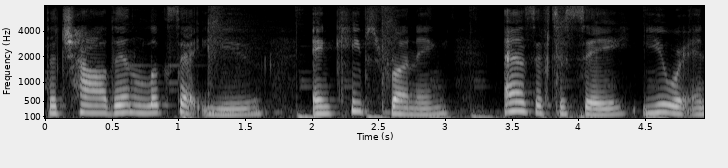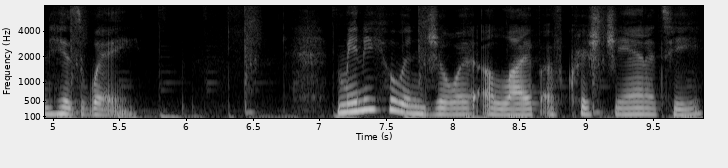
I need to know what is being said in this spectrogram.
The child then looks at you and keeps running as if to say you were in his way. Many who enjoy a life of Christianity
